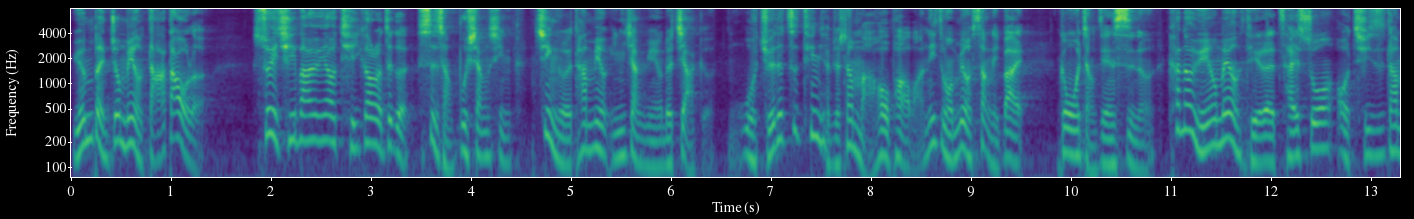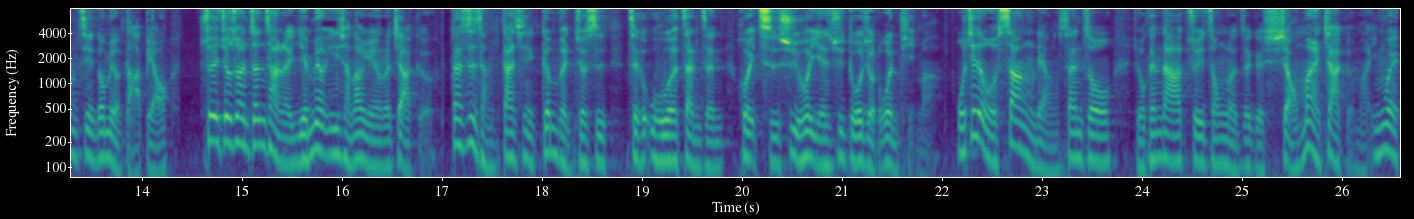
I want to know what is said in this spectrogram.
原本就没有达到了。所以七八月要提高了，这个市场不相信，进而它没有影响原油的价格。我觉得这听起来比较像马后炮吧？你怎么没有上礼拜跟我讲这件事呢？看到原油没有跌了，才说哦，其实他们之前都没有达标。所以就算增产了，也没有影响到原油的价格。但市场担心的根本就是这个乌俄战争会持续、会延续多久的问题嘛。我记得我上两三周有跟大家追踪了这个小麦价格嘛，因为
